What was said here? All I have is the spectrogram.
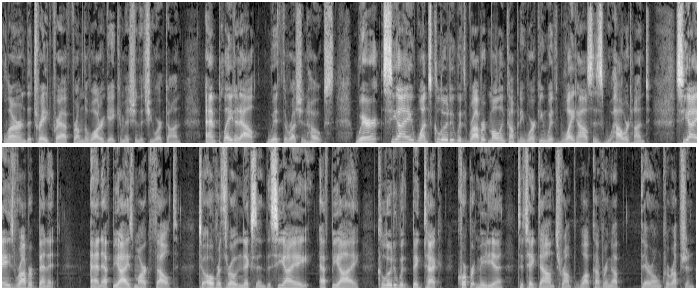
learned the tradecraft from the Watergate Commission that she worked on and played it out with the Russian hoax. Where CIA once colluded with Robert Mullen Company working with White House's Howard Hunt, CIA's Robert Bennett, and FBI's Mark Felt to overthrow Nixon, the CIA FBI colluded with big tech, corporate media to take down Trump while covering up their own corruption.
